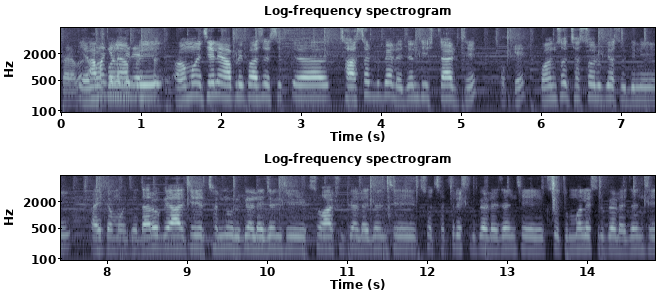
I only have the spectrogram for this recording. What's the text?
બરાબર? એમાં પણ આપણી આમાં છે ને આપણી પાસે છાસઠ રૂપિયા ડઝનથી સ્ટાર્ટ છે. ઓકે. પાંચસો છસો રૂપિયા સુધીની આઈટમો છે. ધારો કે આ છે છન્નું રૂપિયા ડઝન છે એકસો આઠ રૂપિયા ડઝન છે એકસો છત્રીસ રૂપિયા ડઝન છે એકસો ચુમ્માલીસ રૂપિયા ડઝન છે.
